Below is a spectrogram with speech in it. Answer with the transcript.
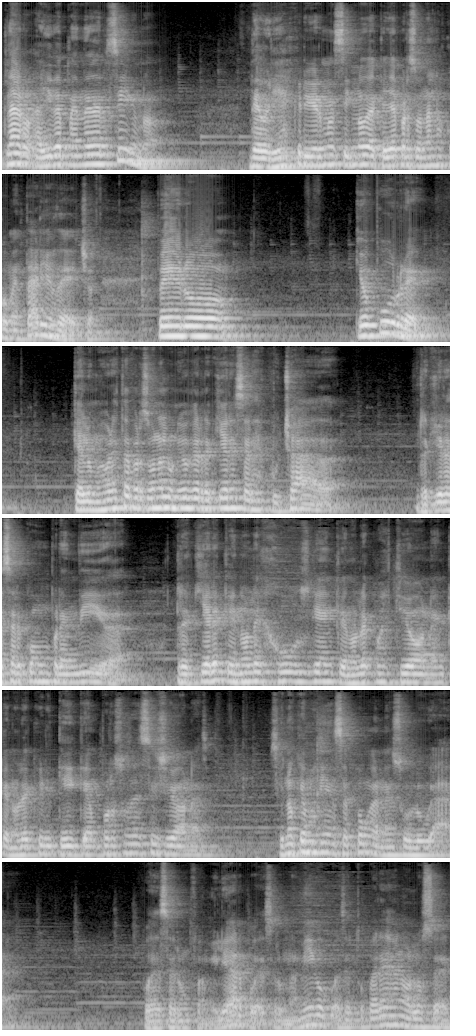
Claro, ahí depende del signo. Debería escribirme el signo de aquella persona en los comentarios, de hecho. Pero, ¿qué ocurre? Que a lo mejor esta persona lo único que requiere es ser escuchada, requiere ser comprendida, requiere que no le juzguen, que no le cuestionen, que no le critiquen por sus decisiones, sino que más bien se pongan en su lugar. Puede ser un familiar, puede ser un amigo, puede ser tu pareja, no lo sé.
